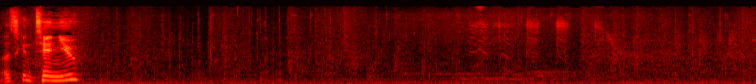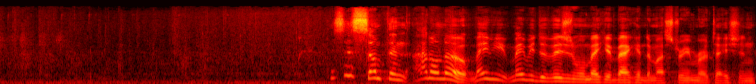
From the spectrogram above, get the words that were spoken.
Let's continue. This is something I don't know. Maybe maybe Division will make it back into my stream rotation,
